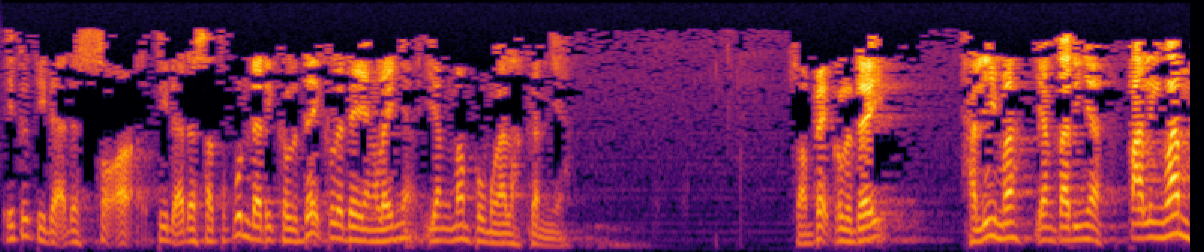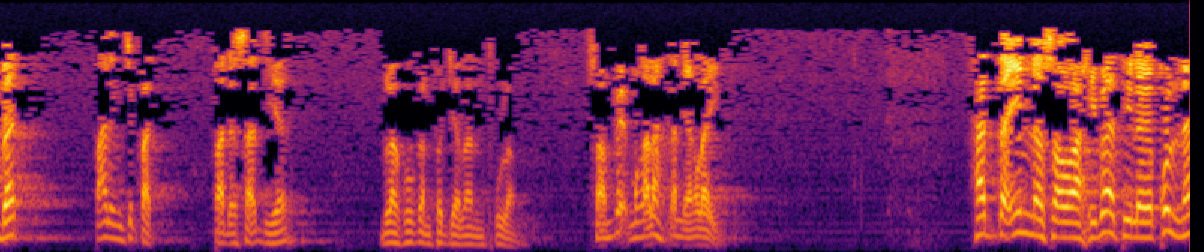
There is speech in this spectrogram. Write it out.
itu tidak ada soal, tidak ada satupun dari keledai-keledai yang lainnya yang mampu mengalahkannya. Sampai keledai Halimah yang tadinya paling lambat, paling cepat pada saat dia melakukan perjalanan pulang. Sampai mengalahkan yang lain. Hatta inna sawahibati la yaqulna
